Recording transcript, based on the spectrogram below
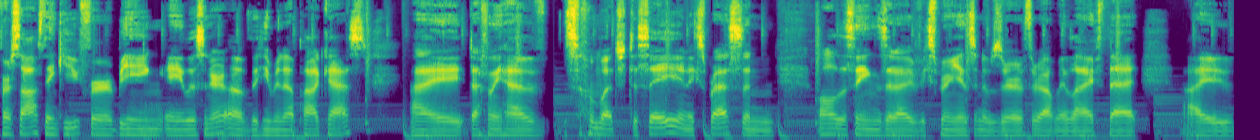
First off, thank you for being a listener of the Human Up podcast. I definitely have so much to say and express, and all the things that I've experienced and observed throughout my life that I've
